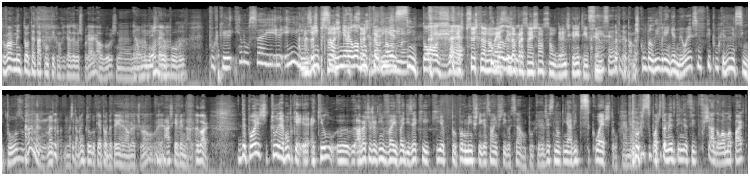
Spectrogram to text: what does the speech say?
Provavelmente estão a tentar competir com Ricardo Augusto Pereira, alguns, na, na- um no Ministério nome. Público. Porque eu não sei, é, Mas a impressão pessoas- minha é logo um bocadinho nome- assintosa. As pessoas que dão nome a essas Livre. operações são, são grandes criativos. Sim, sempre. sempre. Epá, mas Cuba Livre é engano meu, é assim tipo um bocadinho assintoso. Mas, mas, mas mas também tudo o que é para bater em Alberto João, é, acho que é bem dado. Agora, depois tudo é bom porque aquilo, uh, Alberto João Jardim veio, veio dizer que, que ia propor uma investigação à investigação, porque a ver se não tinha havido sequestro, porque supostamente tinha sido fechada lá uma parte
